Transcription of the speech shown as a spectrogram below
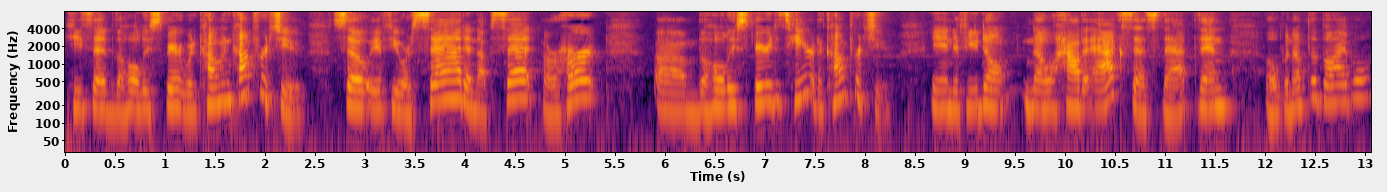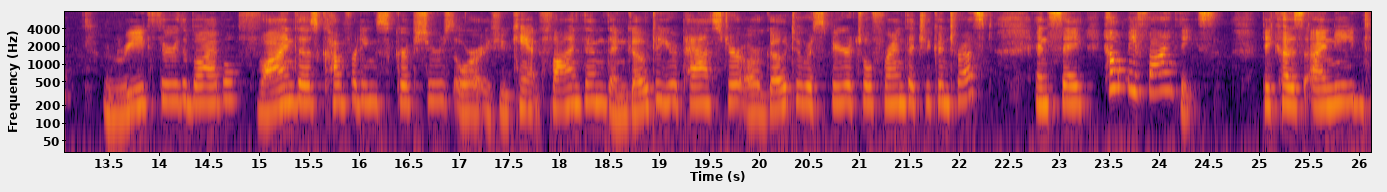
He said the Holy Spirit would come and comfort you. So if you are sad and upset or hurt, um, the Holy Spirit is here to comfort you. And if you don't know how to access that, then open up the Bible, read through the Bible, find those comforting scriptures, or if you can't find them, then go to your pastor or go to a spiritual friend that you can trust and say, Help me find these because I need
